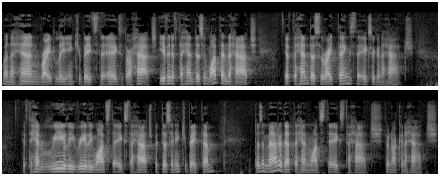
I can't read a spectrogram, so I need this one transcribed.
when the hen rightly incubates the eggs, they'll hatch. Even if the hen doesn't want them to hatch, if the hen does the right things, the eggs are going to hatch. If the hen really, really wants the eggs to hatch but doesn't incubate them, it doesn't matter that the hen wants the eggs to hatch. They're not going to hatch.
